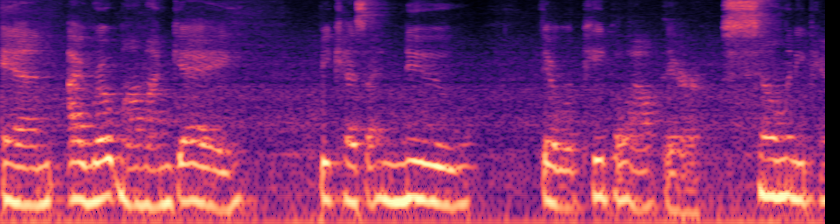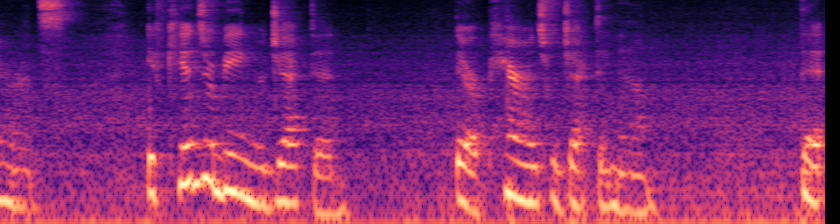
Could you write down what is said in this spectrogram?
And I wrote Mom, I'm Gay because I knew there were people out there, so many parents. If kids are being rejected, there are parents rejecting them that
